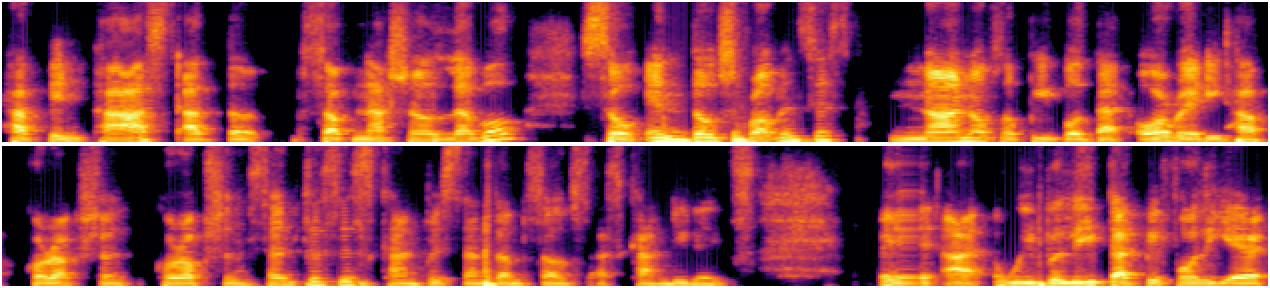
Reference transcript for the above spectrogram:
have been passed at the subnational level. So in those provinces, none of the people that already have corruption corruption sentences can present themselves as candidates. Uh, we believe that before the year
